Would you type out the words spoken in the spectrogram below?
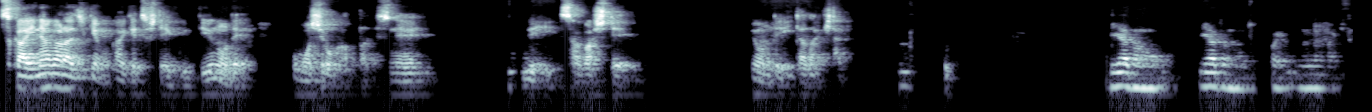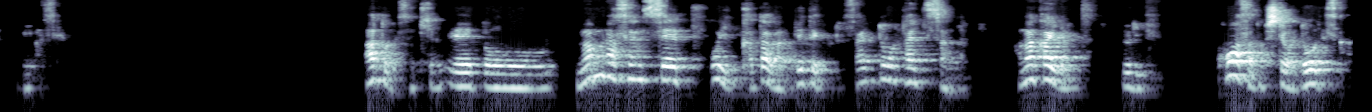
使いながら事件を解決していくっていうので面白かったですね。ぜひ探して読んでいただきたい。リアドの、リアドのところに見ます。あとですね、えっ、ー、と、今村先生っぽい方が出てくる斎藤太一さんの花階段より怖さとしてはどうですか？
